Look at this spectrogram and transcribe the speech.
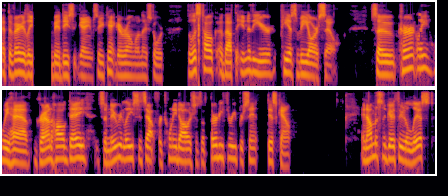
At the very least, be a decent game. So you can't go wrong on their store. But let's talk about the end of the year PSVR sale. So currently we have Groundhog Day. It's a new release. It's out for $20. It's a 33% discount. And I'm just going to go through the list.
